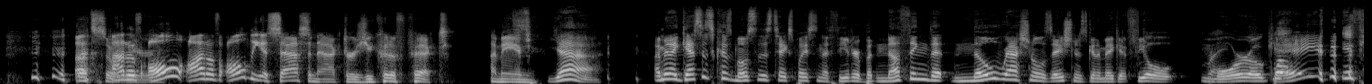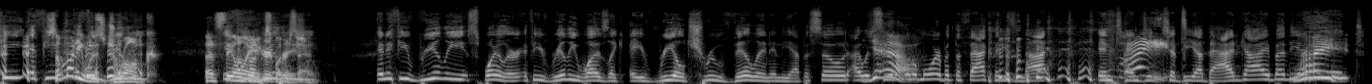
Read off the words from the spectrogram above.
That's so out of all out of all the assassin actors you could have picked. I mean, Yeah. I mean, I guess it's because most of this takes place in a theater, but nothing that no rationalization is going to make it feel Right. more okay. if he if he somebody was drunk. That's the if only he really- explanation. And if he really, spoiler, if he really was like a real true villain in the episode, I would see it a little more. But the fact that he's not intended to be a bad guy by the end of it right.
